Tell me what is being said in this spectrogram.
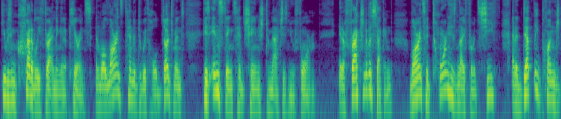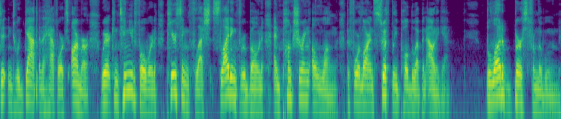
He was incredibly threatening in appearance, and while Lawrence tended to withhold judgment, his instincts had changed to match his new form. In a fraction of a second, Lawrence had torn his knife from its sheath and adeptly plunged it into a gap in the half orc's armor, where it continued forward, piercing flesh, sliding through bone, and puncturing a lung, before Lawrence swiftly pulled the weapon out again. Blood burst from the wound,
